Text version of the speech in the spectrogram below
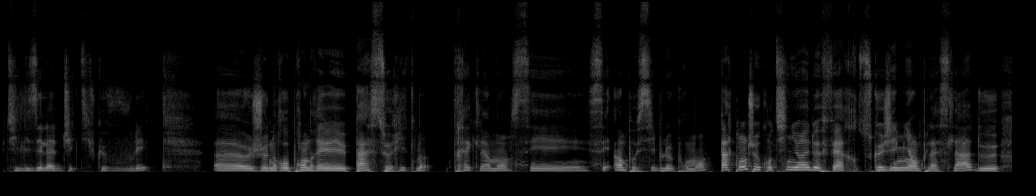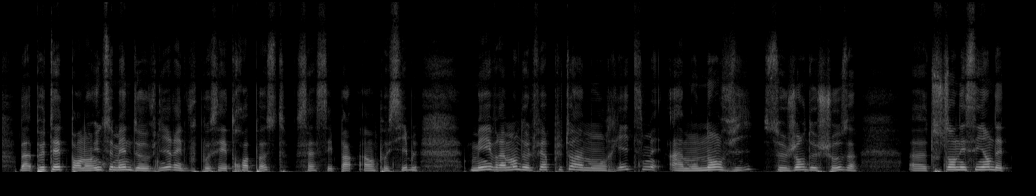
utilisez l'adjectif que vous voulez, euh, je ne reprendrai pas ce rythme. Très clairement, c'est impossible pour moi. Par contre, je continuerai de faire ce que j'ai mis en place là, de bah, peut-être pendant une semaine de revenir et de vous poser trois postes, ça c'est pas impossible, mais vraiment de le faire plutôt à mon rythme, à mon envie, ce genre de choses. Euh, tout en essayant d'être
